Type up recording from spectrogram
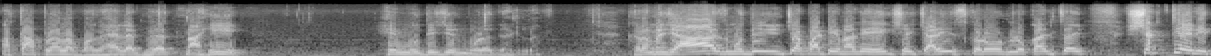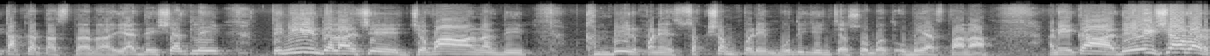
आता आपल्याला बघायला मिळत नाही. हे मोदीजींमुळं घडलं. खरं म्हणजे आज मोदीजींच्या पाठीमागे एकशे चाळीस करोड लोकांचं शक्ती आणि ताकद असताना या देशातले तिन्ही दलाचे जवान अगदी खंबीरपणे सक्षमपणे मोदीजींच्या सोबत उभे असताना आणि एका आदेशावर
